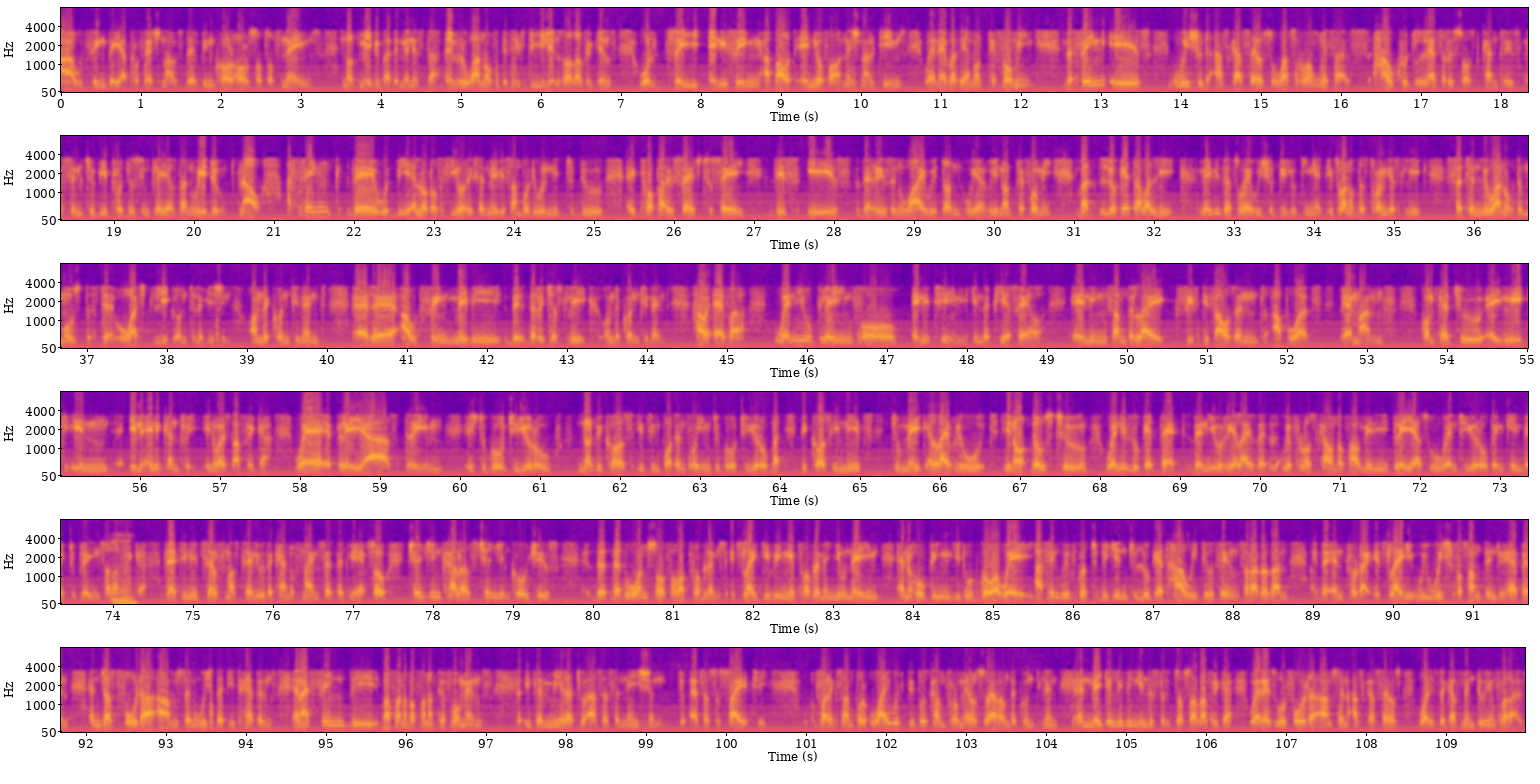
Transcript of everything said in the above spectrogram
I would think they are professionals. They've been called all sorts of names, not maybe by the minister. Every one of the 50 million South Africans will say anything about any of our national teams whenever they are not performing. The thing is, we should ask ourselves what's wrong with us. How could less resourced countries seem to be producing players than we do? Now, I think there would be a lot of theories, and maybe somebody will need to do a proper research to say this is the reason why we don't we are we're not performing. But look at our league. Maybe that's where we should be looking at. It's one of the strongest league, certainly one of the most watched league on television on the continent. And, uh, I would think maybe the, the richest league on the continent. However, when you're playing for any team in the PSL, earning something like 50,000 upwards per month, compared to a league in in any country in West Africa, where a player's dream is to go to Europe, not because it's important for him to go to Europe, but because he needs to make a livelihood. You know, those two, when you look at that, then you realize that we've lost count of how many players who went to Europe and came back to play in South mm. Africa. That in itself must tell you the kind of mindset that we have. So changing colors, changing coaches, that, that won't solve our problems. It's like giving a problem a new name and hoping it would go away. I think we've got to begin to look at how we do things rather than the end product. It's like we wish for something to happen and just fold our arms and wish that it happens. And I think the Bafana Bafana performance, it's a mirror to us as a nation, to as a society. For example, why would people come from elsewhere around the continent and make a living in the streets of South Africa, whereas we'll fold our arms and ask ourselves, what is the government doing for us?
